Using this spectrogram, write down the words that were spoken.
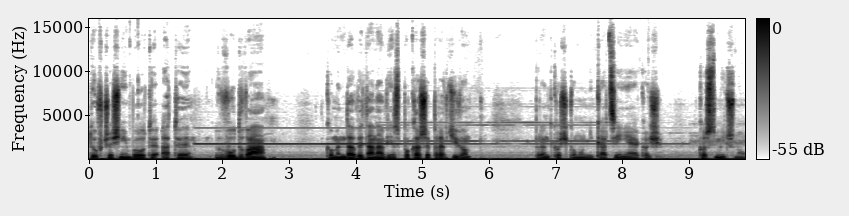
Tu wcześniej było te ATW2, komenda wydana, więc pokażę prawdziwą prędkość komunikacji, nie jakąś kosmiczną.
